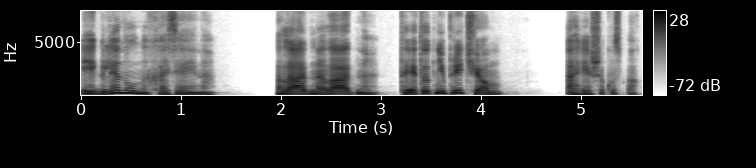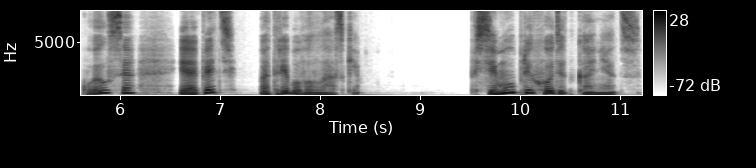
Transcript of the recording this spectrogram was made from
и глянул на хозяина. «Ладно, ладно, ты тут ни при чем. Орешек успокоился и опять потребовал ласки. Всему приходит конец.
